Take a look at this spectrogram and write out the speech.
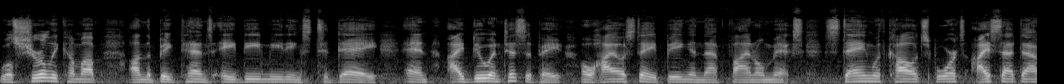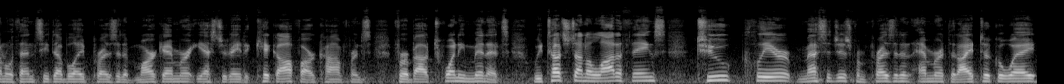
will surely come up on the Big Ten's AD meetings today, and I do anticipate Ohio State being in that final mix. Staying with college sports, I sat down with NCAA President Mark Emmert yesterday to kick off our conference for about 20 minutes. We touched on a lot of things. Two clear messages from President Emmert that I took away.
